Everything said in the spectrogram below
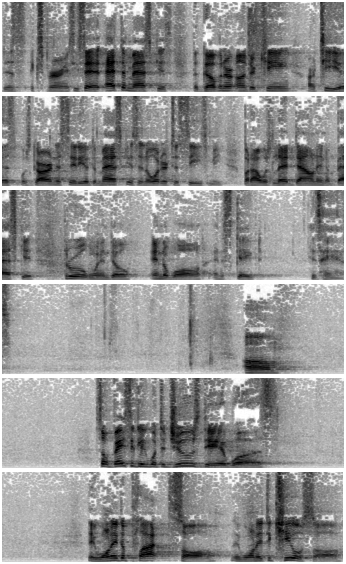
this experience. He said, At Damascus, the governor under King Aretas was guarding the city of Damascus in order to seize me, but I was let down in a basket through a window in the wall and escaped his hands. Um, so basically, what the Jews did was they wanted to plot Saul, they wanted to kill Saul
